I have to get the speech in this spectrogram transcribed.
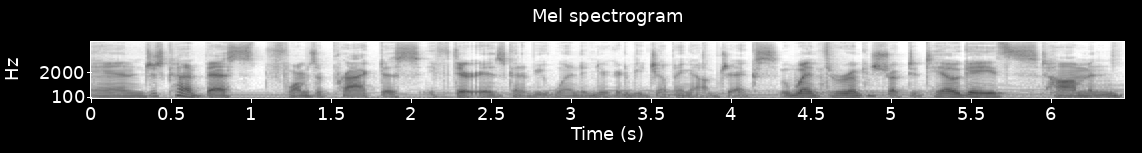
and just kind of best forms of practice if there is going to be wind and you're going to be jumping objects. We went through and constructed tailgates. Tom and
